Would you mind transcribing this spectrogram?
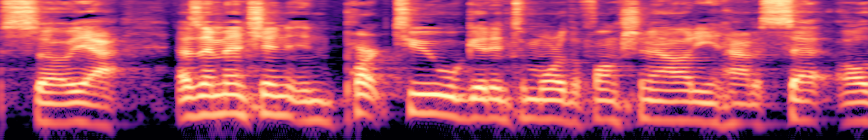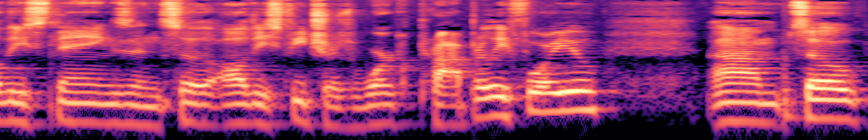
so yeah, as I mentioned in part two, we'll get into more of the functionality and how to set all these things and so all these features work properly for you. Um, so,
